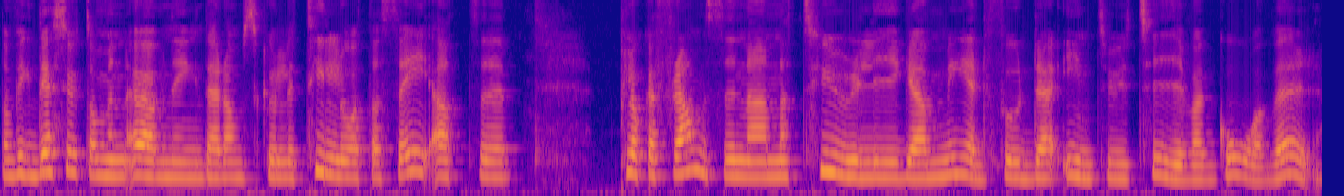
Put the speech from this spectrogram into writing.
De fick dessutom en övning där de skulle tillåta sig att eh, plocka fram sina naturliga medfödda intuitiva gåvor.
